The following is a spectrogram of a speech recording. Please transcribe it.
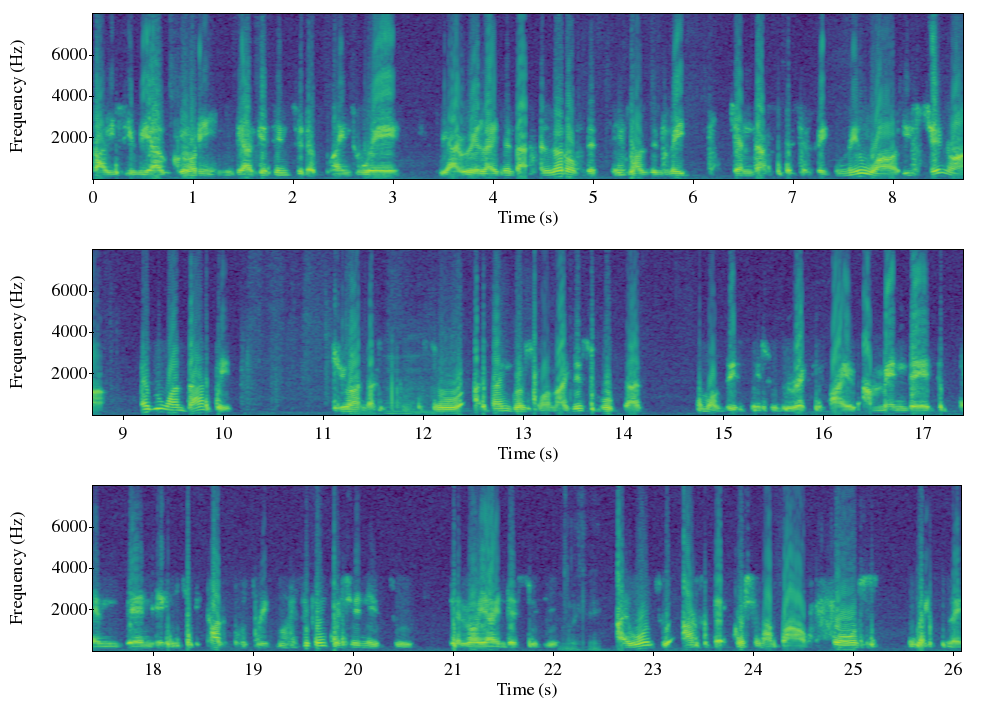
But you see, we are growing. We are getting to the point where we are realizing that a lot of the things have been made gender specific. Meanwhile, it's general. Everyone does it. Do you understand? So as time goes on, I just hope that some of these things will be rectified, amended, and then it, can go through. My second question is to the lawyer in the studio. Okay. I want to ask a question about false witness.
